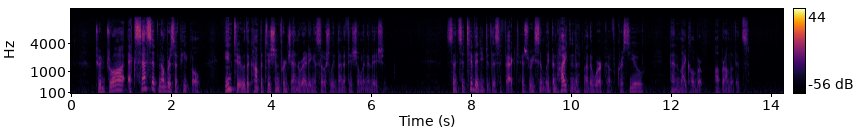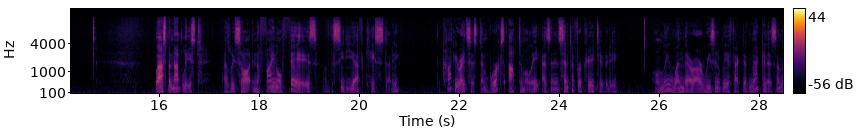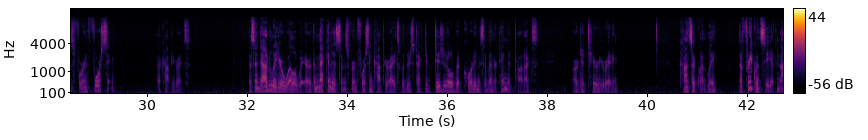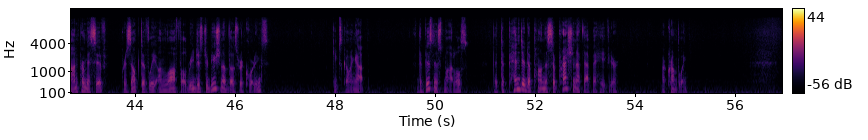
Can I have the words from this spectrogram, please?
to draw excessive numbers of people into the competition for generating a socially beneficial innovation. Sensitivity to this effect has recently been heightened by the work of Chris Yoo and Michael Abramowicz. Last but not least, as we saw in the final phase of the CDF case study, the copyright system works optimally as an incentive for creativity only when there are reasonably effective mechanisms for enforcing the copyrights. As undoubtedly you're well aware, the mechanisms for enforcing copyrights with respect to digital recordings of entertainment products are deteriorating. Consequently, the frequency of non-permissive, presumptively unlawful redistribution of those recordings keeps going up. The business models that depended upon the suppression of that behavior are crumbling.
